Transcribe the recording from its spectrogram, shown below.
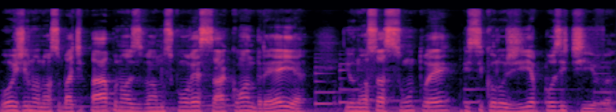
Hoje no nosso bate-papo nós vamos conversar com a Andrea e o nosso assunto é Psicologia Positiva.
